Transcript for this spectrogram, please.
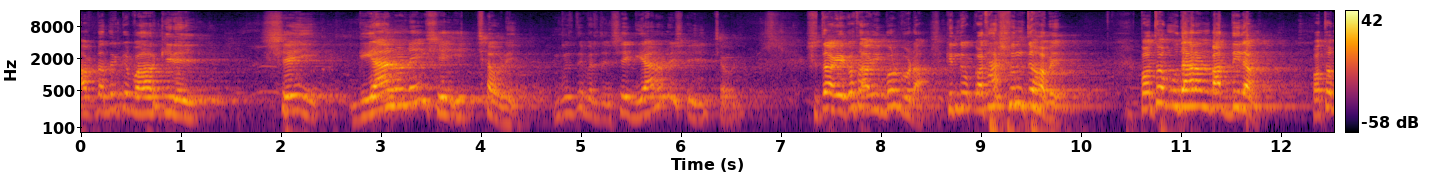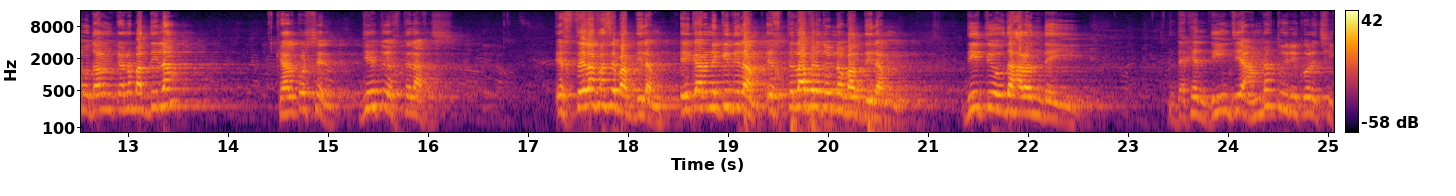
আপনাদেরকে বলার কি নেই? সেই জ্ঞানও নেই, সেই ইচ্ছাও নেই। বুঝতে পেরেছেন? সেই জ্ঞানও নেই, সেই ইচ্ছাও নেই। সুতরাং কথা আমি বলব না, কিন্তু কথা শুনতে হবে। প্রথম উদাহরণ বাদ দিলাম। প্রথম উদাহরণ কেন বাদ দিলাম? খেয়াল করছেন? যেহেতু ইখতলাফ আছে। ইখতলাফ আছে, বাদ দিলাম। এই কারণে কি দিলাম? ইখতলাফের জন্য বাদ দিলাম। দ্বিতীয় উদাহরণ দেই। দেখেন, দিন যে আমরা তৈরি করেছি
